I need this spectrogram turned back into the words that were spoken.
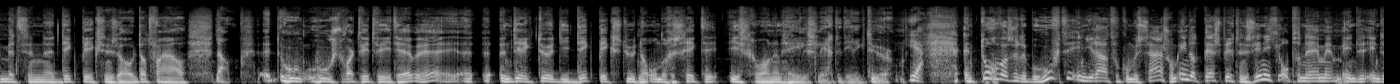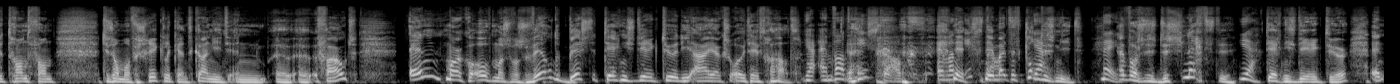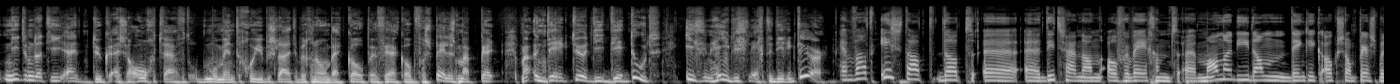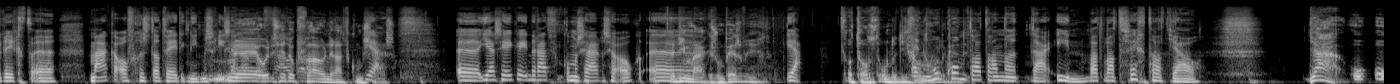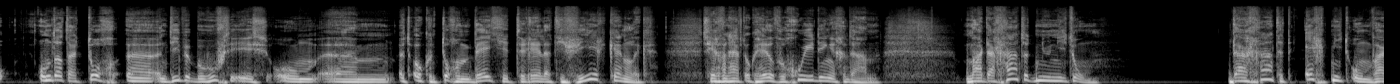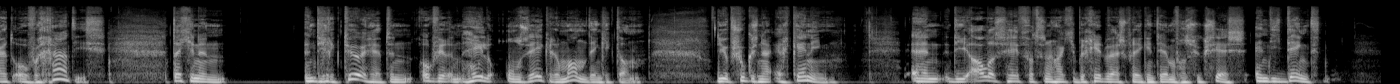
Met zijn dickpics en zo, dat verhaal. Nou, hoe, hoe zwart-wit je het hebben? Hè? Een directeur die dickpics stuurt naar ondergeschikte is gewoon een hele slechte directeur. Ja. En toch was er de behoefte in die Raad van Commissarissen om in dat persbericht een zinnetje op te nemen. in de, in de trant van: het is allemaal verschrikkelijk en het kan niet en fout. En Marco Overmars was wel de beste technisch directeur die Ajax ooit heeft gehad. Ja, en wat is dat? En wat nee, is dat? nee, maar dat klopt dus niet. Nee. Hij was dus de slechtste ja. technisch directeur. En niet omdat hij, hij, natuurlijk, hij zal ongetwijfeld op het moment een goede besluit hebben genomen bij kopen en verkopen van spelers. Maar, per, maar een directeur die dit doet, is een hele slechte directeur. En wat is dat? dat uh, uh, dit zijn dan overwegend uh, mannen die dan, denk ik, ook zo'n persbericht maken. Overigens, dat weet ik niet. Misschien zijn nee hoor, er zitten ook vrouwen in de raad van commissarissen. Ja. Uh, jazeker, in de Raad van Commissarissen ook. Uh, ja, die maken zo'n persbericht. Ja. Althans, onder die En hoe komt dat dan daarin? Wat, wat zegt dat jou? Ja, o, o, omdat er toch uh, een diepe behoefte is om um, het ook een, toch een beetje te relativeren, kennelijk. Zeggen van hij heeft ook heel veel goede dingen gedaan. Maar daar gaat het nu niet om. Daar gaat het echt niet om. Waar het over gaat is dat je een een directeur hebt, en ook weer een hele onzekere man, denk ik dan, die op zoek is naar erkenning. En die alles heeft wat zijn hartje begint, bij wijze spreken in termen van succes. En die denkt,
